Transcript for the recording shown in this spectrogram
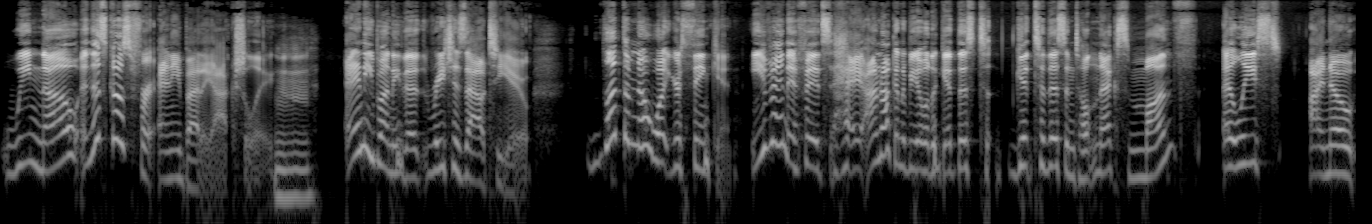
we know, and this goes for anybody actually, mm-hmm. anybody that reaches out to you, let them know what you're thinking. Even if it's, hey, I'm not going to be able to get this to, get to this until next month. At least I know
